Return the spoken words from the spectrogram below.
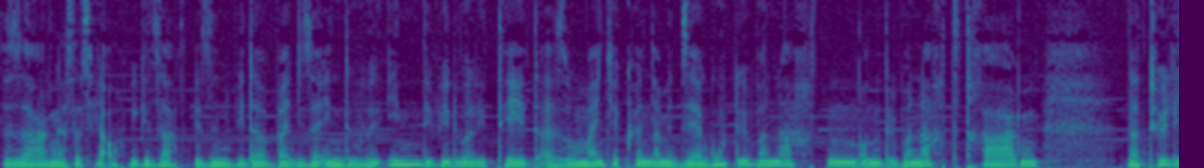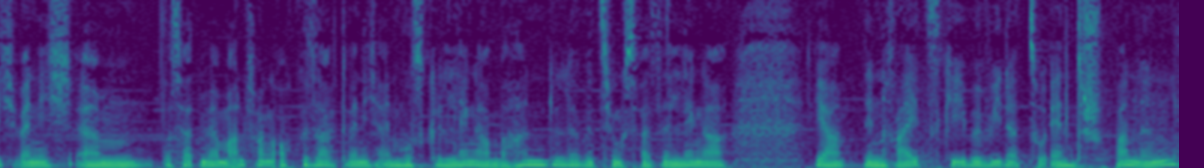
sagen, es ist ja auch, wie gesagt, wir sind wieder bei dieser Individualität. Also manche können damit sehr gut übernachten und über Nacht tragen. Natürlich, wenn ich, ähm, das hatten wir am Anfang auch gesagt, wenn ich einen Muskel länger behandle, beziehungsweise länger ja den Reiz gebe, wieder zu entspannen,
